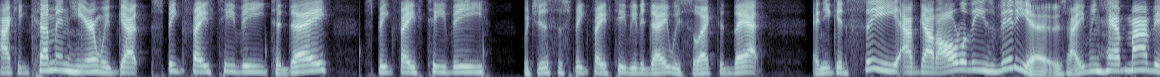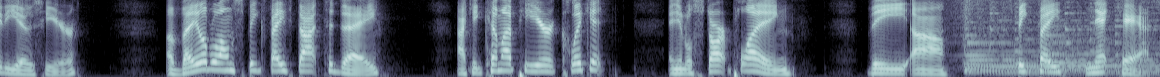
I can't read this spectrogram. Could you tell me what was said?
I can come in here and we've got Speak Faith TV today, Speak Faith TV, which is the Speak Faith TV today. We selected that. And you can see I've got all of these videos. I even have my videos here available on speakfaith.today. I can come up here, click it, and it'll start playing the uh, Speak Faith netcast.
